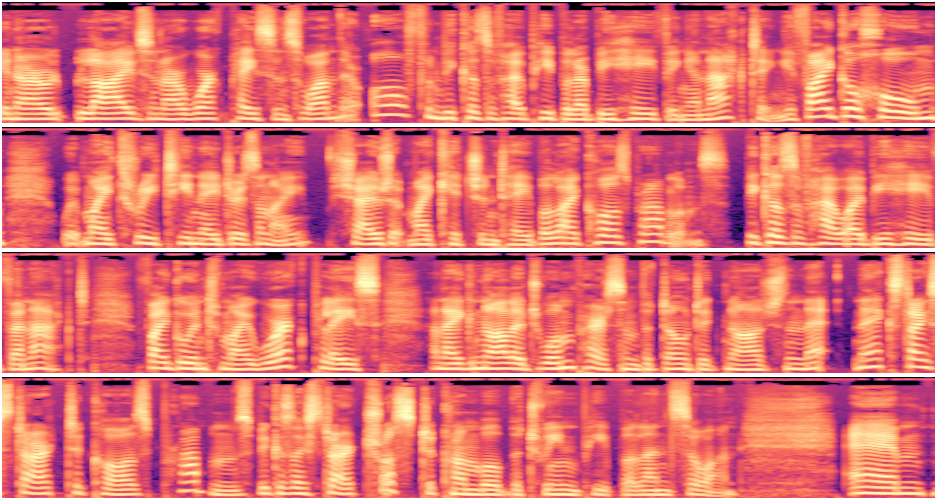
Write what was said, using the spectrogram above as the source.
in our lives, and our workplace, and so on, they're often because of how people are behaving and acting. If I go home with my three teenagers and I shout at my kitchen table, I cause problems because of how I behave and act. If I go into my workplace and I acknowledge one person but don't acknowledge the ne- next, I start to cause problems because I start trust to crumble between people and so on. Um,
